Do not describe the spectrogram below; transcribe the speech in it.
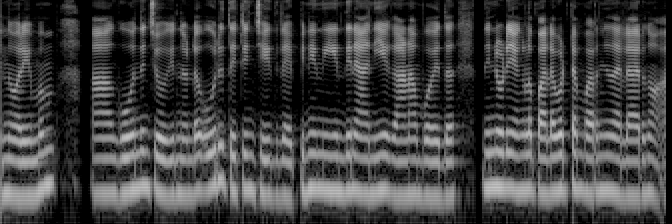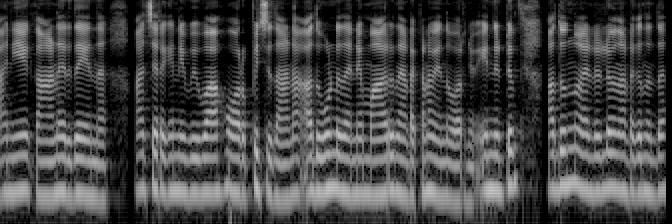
എന്ന് പറയുമ്പം ഗോവിന്ദൻ ചോദിക്കുന്നുണ്ട് ഒരു തെറ്റും ചെയ്തില്ല. പിന്നെ നീ എന്തിനാ അനിയെ കാണാൻ പോയത്? നിന്നോട് ഞങ്ങൾ പലവട്ടം പറഞ്ഞതല്ലായിരുന്നോ? അനിയെ കാണരുത് എന്ന്. ആ ചെറുക്കന്റെ വിവാഹം ഉറപ്പിച്ചതാണ്. അതുകൊണ്ട് തന്നെ മാറി നടക്കണമെന്ന് പറഞ്ഞു. എന്നിട്ടും അതൊന്നും അല്ലല്ലോ നടക്കുന്നത്.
